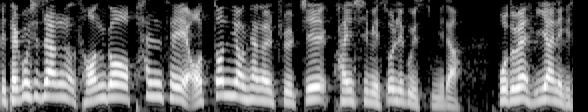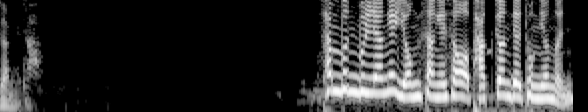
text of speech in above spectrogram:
이 대구시장 선거 판세에 어떤 영향을 줄지 관심이 쏠리고 있습니다. 보도에 이한희 기자입니다. 3분 분량의 영상에서 박 전 대통령은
